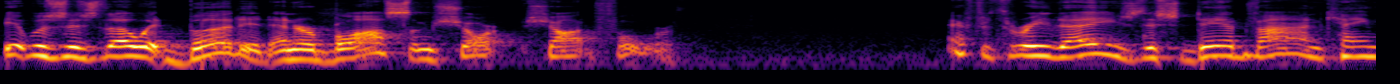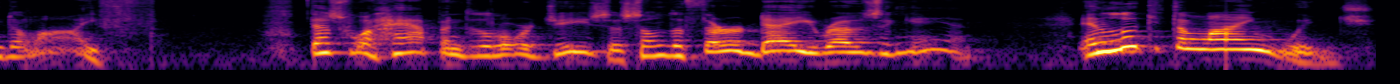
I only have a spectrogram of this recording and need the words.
It was as though it budded and her blossom shot, shot forth. After three days, this dead vine came to life. That's what happened to the Lord Jesus. On the third day, he rose again. And look at the language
